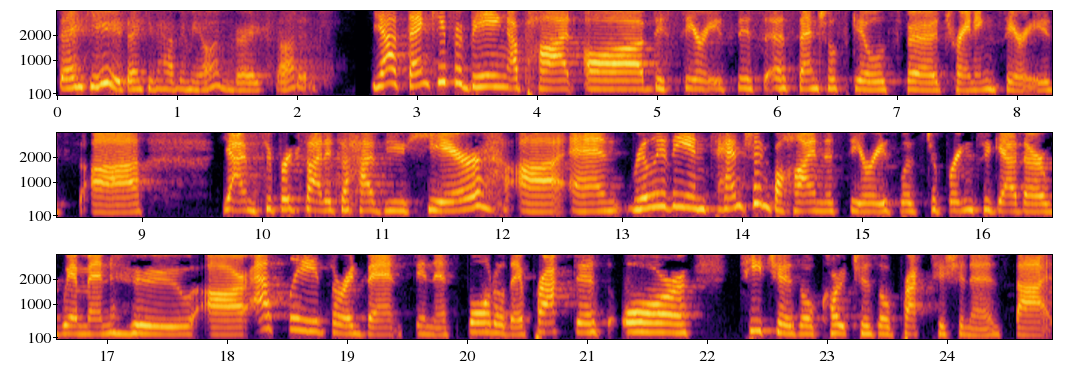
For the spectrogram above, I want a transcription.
Thank you. Thank you for having me on. I'm very excited. Yeah, thank you for being a part of this series, this Essential Skills for Training series. Uh, yeah, I'm super excited to have you here. Uh, and really, the intention behind this series was to bring together women who are athletes or advanced in their sport or their practice, or teachers or coaches or practitioners that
